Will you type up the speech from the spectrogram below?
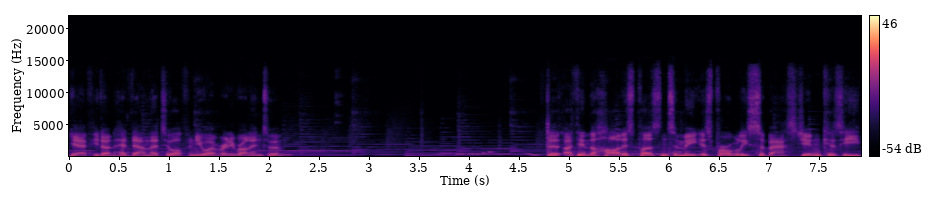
yeah, if you don't head down there too often, you won't really run into him. The, I think the hardest person to meet is probably Sebastian because he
